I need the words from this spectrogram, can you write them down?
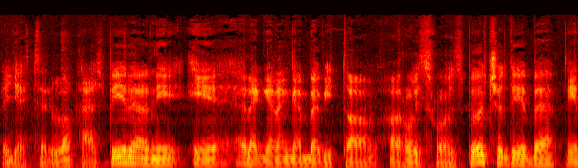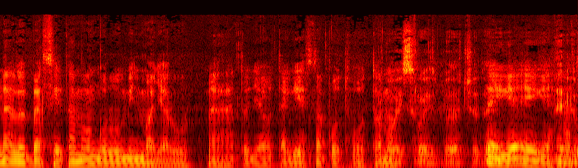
egy egyszerű lakást bérelni. Én reggel engem bevitt a, a Rolls-Royce bölcsödébe, én előbb beszéltem angolul, mint magyarul, mert hát ugye ott egész nap ott voltam. Rolls-Royce bölcsödé. Igen, igen. De jó.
